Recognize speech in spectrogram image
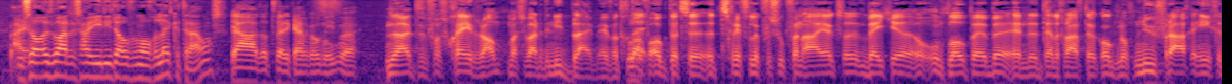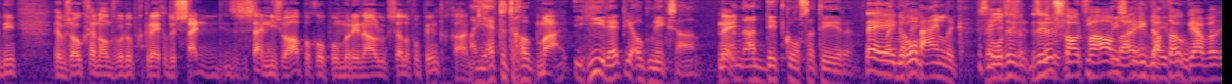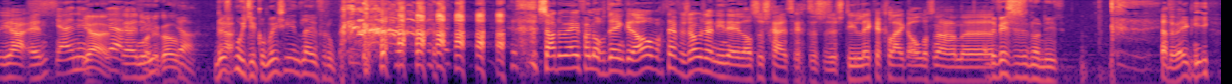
Hoezo, waar zou je hier niet over mogen lekken trouwens? Ja, dat weet ik eigenlijk ook niet, maar... Nou, het was geen ramp, maar ze waren er niet blij mee. Want ik geloof Nee. ook dat ze het schriftelijk verzoek van Ajax een beetje eh, ontlopen hebben. En de Telegraaf heeft ook nog nu vragen ingediend. Daar hebben ze ook geen antwoord op gekregen. Dus zijn, ze zijn niet zo happig op om er inhoudelijk zelf op in te gaan. Maar je hebt het toch ook... Maar- Hier heb je ook niks aan. Nee. Aan, aan dit constateren. Nee, daarom. pijnlijk. Bedoel, het is, het is Dus een groot verhaal, maar ik dacht ook... Ja, ja, en? Ja, nu. Ja, ja. Ja, nu? ook. Ja, dus Ja. moet je commissie in het leven roepen. Zouden we even nog denken... oh, wacht even, zo zijn die Nederlandse scheidsrechters dus. Die lekken gelijk alles naar een... eh, Dat wisten ze nog niet. Ja, dat weet ik niet.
